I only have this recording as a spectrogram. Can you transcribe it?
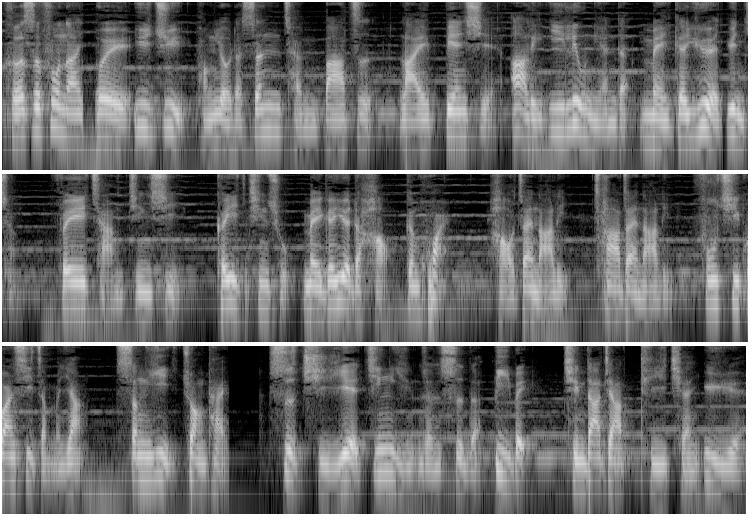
何师傅呢会依据朋友的生辰八字来编写二零一六年的每个月运程，非常精细，可以清楚每个月的好跟坏，好在哪里，差在哪里，夫妻关系怎么样，生意状态是企业经营人士的必备，请大家提前预约。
